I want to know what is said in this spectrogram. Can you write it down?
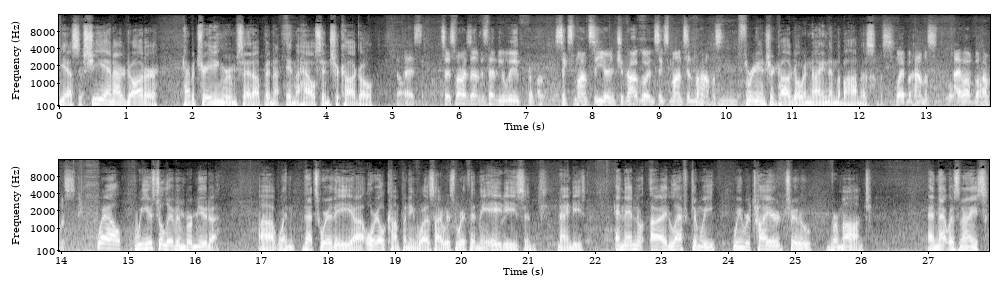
Yes, she and our daughter have a trading room set up in in the house in Chicago, fantastic. So as far as I understand, you live six months a year in Chicago and six months in Bahamas. Three in Chicago and nine in the Bahamas. Why Bahamas? I love Bahamas. Well, we used to live in Bermuda. Uh, when that's where the uh, oil company was, I was with in the 80s and 90s, and then I left and we we retired to Vermont, and that was nice.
